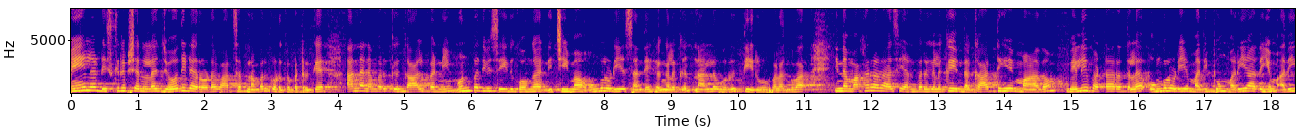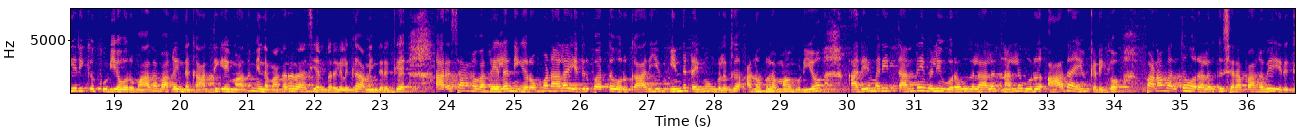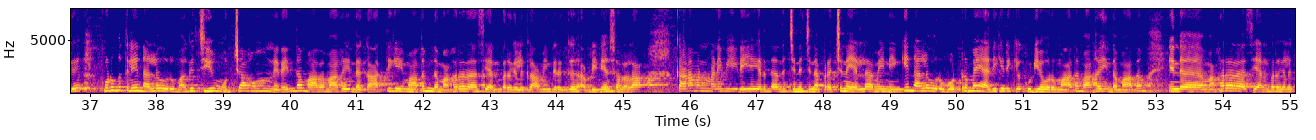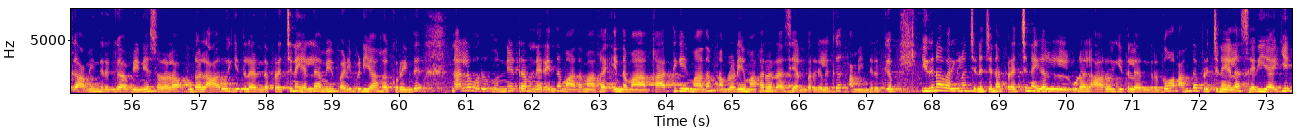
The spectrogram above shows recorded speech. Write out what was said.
மேலே டிஸ்கிரிப்ஷனில் ஜோதிடரோட வாட்ஸ்அப் நம்பர் கொடுக்கப்பட்டிருக்கு. அந்த நம்பருக்கு கால் பண்ணி முன்பதிவு செய்துக்கோங்க. நிச்சயமாக உங்களுடைய சந்தேகங்களுக்கு நல்ல ஒரு தீர்வு வழங்குவார். இந்த மகர ராசி அன்பர்களுக்கு இந்த கார்த்திகை மாதம் வெளி வட்டாரத்தில் உங்களுடைய மதிப்பும் மரியாதையும் அதிகரிக்கக்கூடிய ஒரு மாதமாக இந்த கார்த்திகை மாதம் இந்த மகர ராசி அன்பர்களுக்கு அமைந்திருக்கு. அரசாங்க வகையில் நீங்கள் ரொம்ப நாளாக எதிர்பார்த்த ஒரு காரியம் இந்த டைமு உங்களுக்கு அனுகூலமாக முடியும். அதே மாதிரி தந்தை வழி உறவுகளால் நல்ல ஒரு ஆதாயம் கிடைக்கும். பண வரத்தும் ஓரளவுக்கு சிறப்பாகவே இருக்குது குடும்பத்துலேயும் நல்ல ஒரு மகிழ்ச்சியும் உற்சாகமும் நிறைந்த மாதமாக இந்த கார்த்திகை மாதம் இந்த மகர ராசி அன்பர்களுக்கு அமைந்திருக்கு அப்படின்னே சொல்லலாம். கணவன் மனைவி இடையே இருந்த அந்த சின்ன சின்ன பிரச்சனை எல்லாமே நீங்கி நல்ல ஒரு ஒற்றுமை அதிகரிக்கக்கூடிய ஒரு மாதமாக இந்த மாதம் இந்த மகர ராசி அன்பர்களுக்கு அமைந்திருக்கு அப்படின்னே சொல்லலாம். உடல் ஆரோக்கியத்தில் இருந்த பிரச்சனை எல்லாமே படிப்படியாக குறைந்து நல்ல ஒரு முன்னேற்றம் நிறைந்த மாதமாக இந்த மா கார்த்திகை மாதம் நம்மளுடைய மகர ராசி அன்பர்களுக்கு அமைந்திருக்கு. இதுனா வரைகளும் சின்ன சின்ன பிரச்சனைகள் உடல் ஆரோக்கியத்தில் இருந்திருக்கும். அந்த பிரச்சனையெல்லாம் சரியாகி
